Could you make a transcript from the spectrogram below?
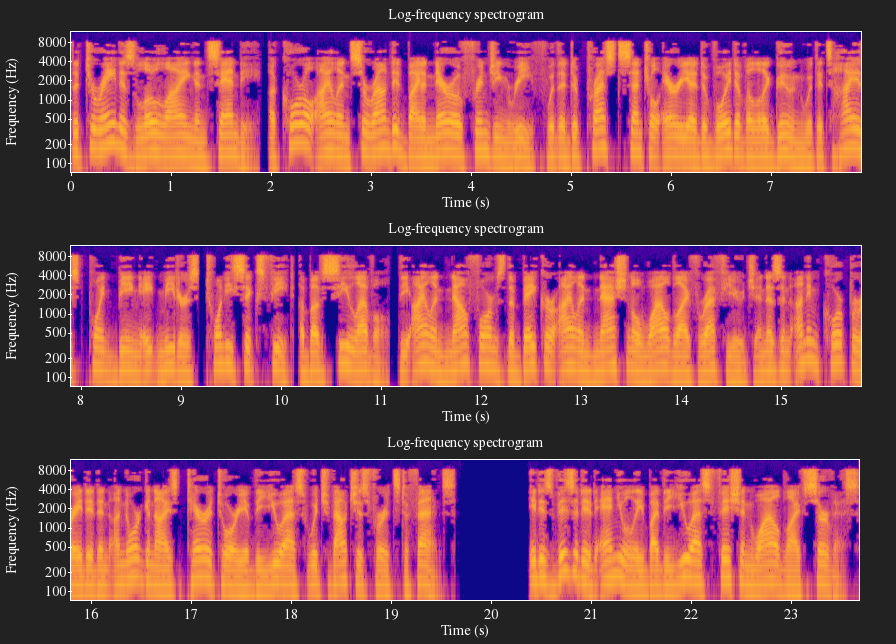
The terrain is low-lying and sandy, a coral island surrounded by a narrow fringing reef with a depressed central area devoid of a lagoon with its highest point being 8 meters (26 feet) above sea level. The island now forms the Baker Island National Wildlife Refuge and is an unincorporated and unorganized territory of the US which vouches for its defense. It is visited annually by the US Fish and Wildlife Service.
